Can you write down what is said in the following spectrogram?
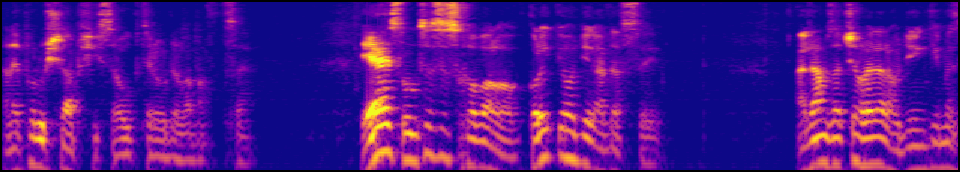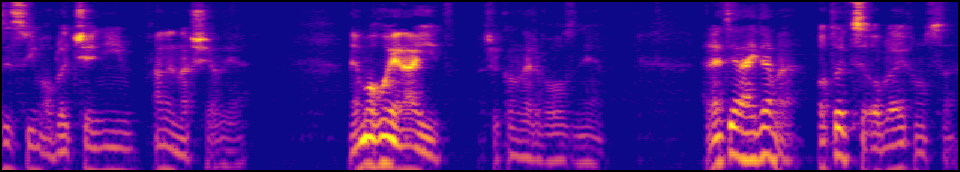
a neporušila přísahu, kterou dala matce. Je, slunce se schovalo, kolik je hodin Adasy? Adam začal hledat hodinky mezi svým oblečením a nenašel je. Nemohu je najít, řekl nervózně. Hned je najdeme, otoč se, obléknu se.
